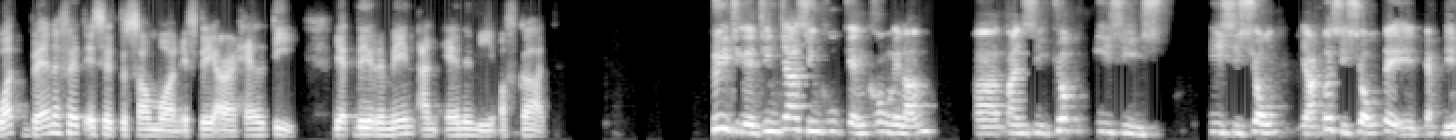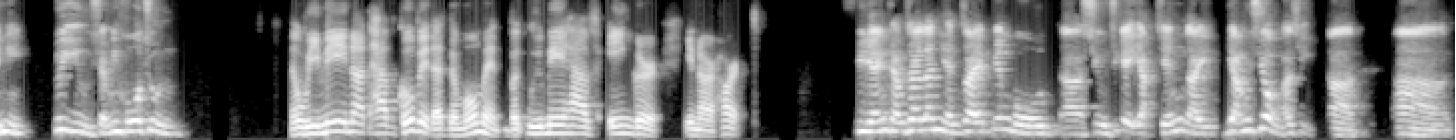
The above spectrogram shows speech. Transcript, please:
What benefit is it to someone if they are healthy yet they remain an enemy of God? 對一个真正身軀健康嘅人啊，但是却伊是伊是上，也閣是上帝嘅敌人呢，对伊有啥物好处呢？Now we may not have COVID at the moment, but we may have anger in our heart. 虽然現在咱现在並無啊受这个疫情来影響，還是啊啊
